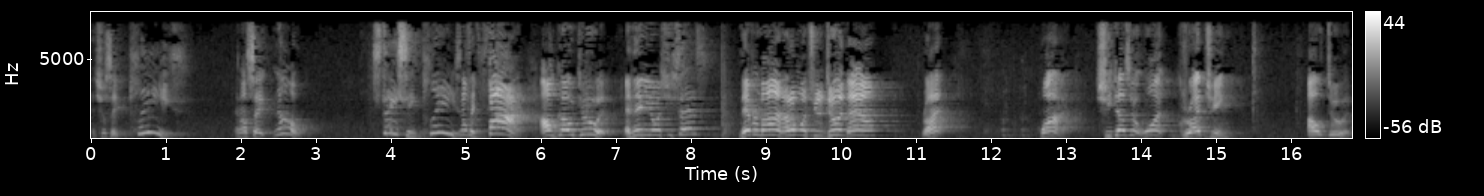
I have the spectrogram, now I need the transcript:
And she'll say, please. And I'll say, no. Stacy, please. And I'll say, fine. I'll go do it. And then you know what she says? Never mind. I don't want you to do it now. Right? Why? She doesn't want grudging. I'll do it.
